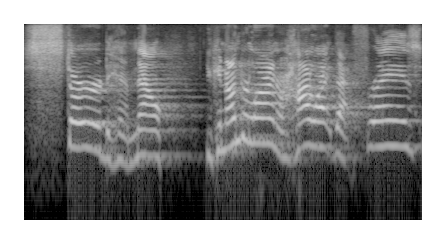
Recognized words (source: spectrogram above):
stirred him. Now, you can underline or highlight that phrase.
